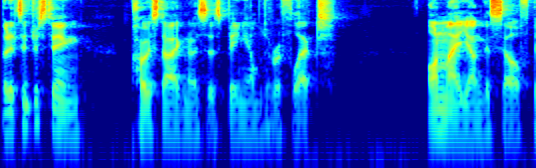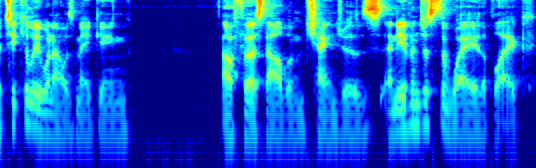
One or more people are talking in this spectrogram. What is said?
But it's interesting post diagnosis being able to reflect on my younger self, particularly when I was making our first album changes and even just the way that like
